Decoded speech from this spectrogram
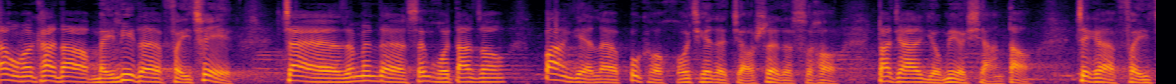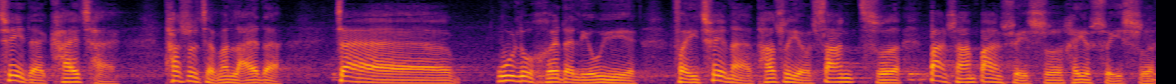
当我们看到美丽的翡翠在人们的生活当中扮演了不可或缺的角色的时候，大家有没有想到，这个翡翠的开采它是怎么来的？在乌鲁河的流域，翡翠呢，它是有山石、半山半水石，还有水石。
